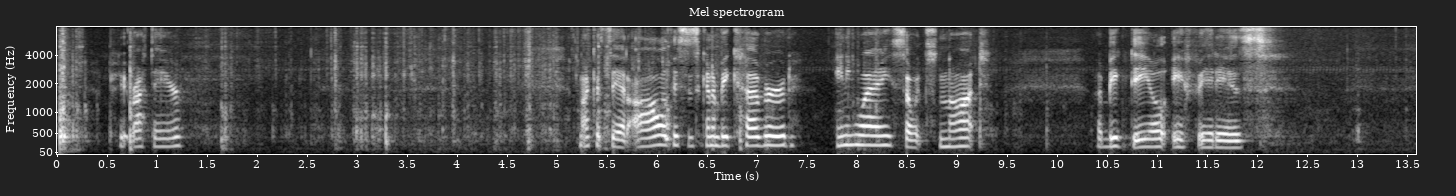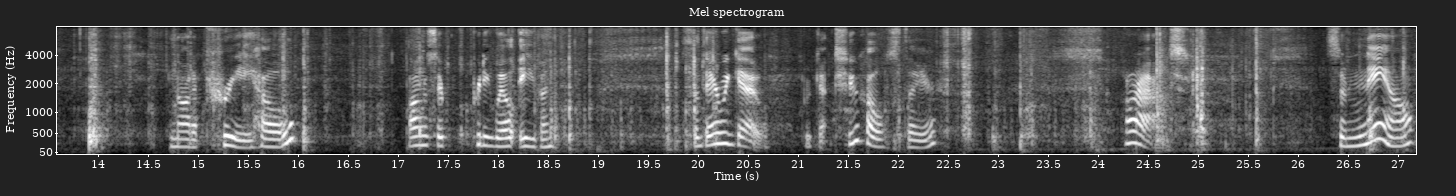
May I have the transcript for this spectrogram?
Put it right there. Like I said, all of this is going to be covered anyway, so it's not a big deal if it is not a pretty hole. As long as they're pretty well even. So there we go. We've got two holes there. Alright so now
